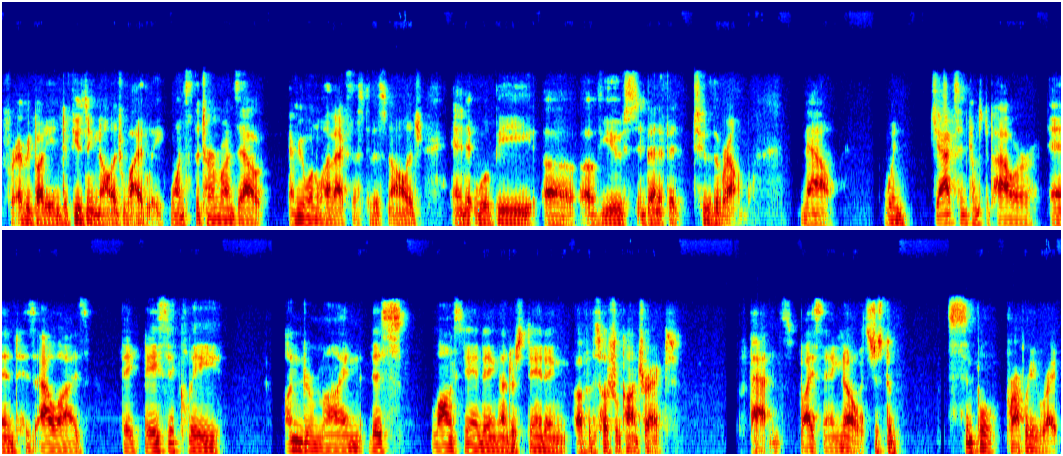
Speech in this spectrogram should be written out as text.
for everybody and diffusing knowledge widely. Once the term runs out, everyone will have access to this knowledge and it will be uh, of use and benefit to the realm. Now, when Jackson comes to power and his allies, they basically undermine this longstanding understanding of the social contract of patents by saying, no, it's just a simple property right.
